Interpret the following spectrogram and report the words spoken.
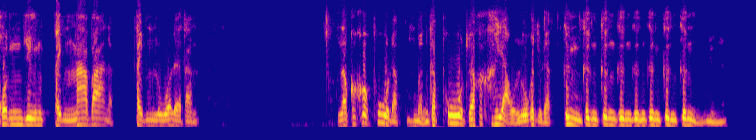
คนยืนเต็มหน้าบ้านแบบเต็มรั้วเลยตั้มแล้วก็ก็พูดแบบเหมือนกับพูดแล้วก็เขย่ารั้วกันอยู่แบบกึ่งกึ่งกึ่งกึ่งกึ่งกึ่งกึ่งกึ่งอย่างเงี้ย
